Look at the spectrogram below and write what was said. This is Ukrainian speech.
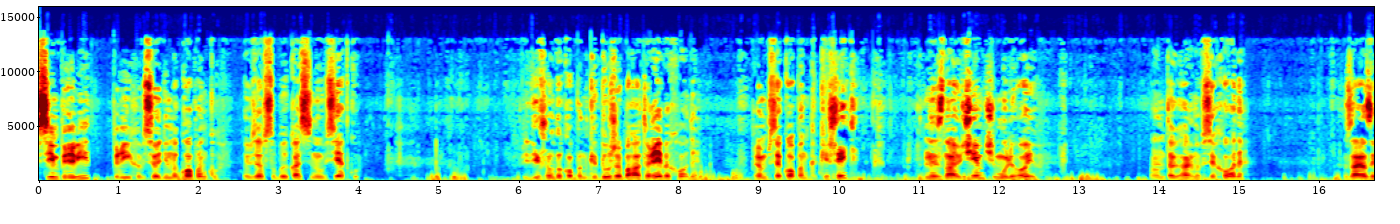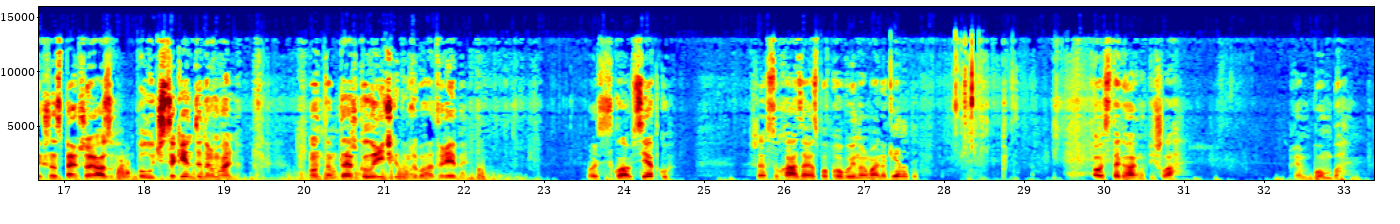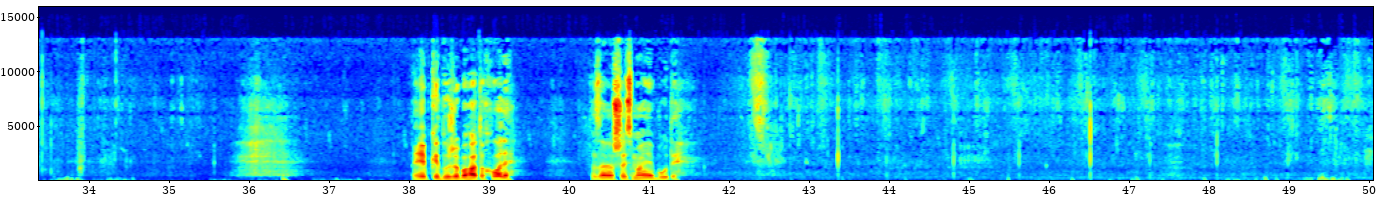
Всім привіт! Приїхав сьогодні на копанку, взяв з собою кастінову сітку. Підійшов до копанки, дуже багато риби ходить. Прям вся копанка кишить. Не знаю чим, чи мульгою. Вон так гарно все ходить. Зараз, якщо з першого разу вийде кинути нормально. Вон там теж коло річки дуже багато риби. Ось склав сітку. Ще суха, зараз попробую нормально кинути. Ось так гарно пішла. Прям бомба. Рибки дуже багато ходить. Зараз щось має бути.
